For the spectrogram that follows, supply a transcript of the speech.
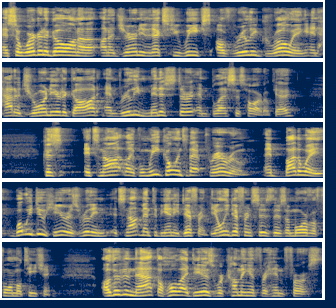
And so we're going to go on a, on a journey the next few weeks of really growing in how to draw near to God and really minister and bless his heart, okay? Because it's not like when we go into that prayer room, and by the way, what we do here is really, it's not meant to be any different. The only difference is there's a more of a formal teaching. Other than that, the whole idea is we're coming in for him first.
